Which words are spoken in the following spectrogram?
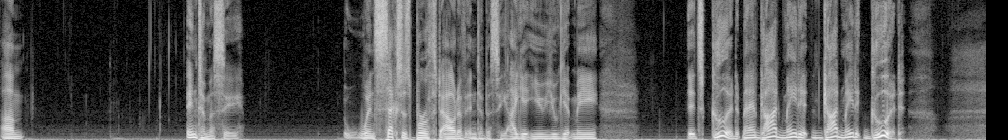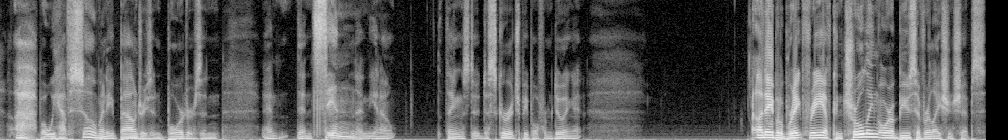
Um, intimacy when sex is birthed out of intimacy, I get you, you get me. It's good, man. God made it. God made it good. Ah, but we have so many boundaries and borders and and and sin and you know things to discourage people from doing it. Unable to break free of controlling or abusive relationships.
